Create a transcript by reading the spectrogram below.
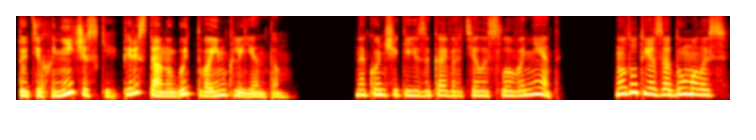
то технически перестану быть твоим клиентом». На кончике языка вертелось слово «нет», но тут я задумалась,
